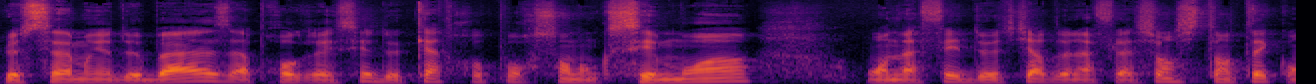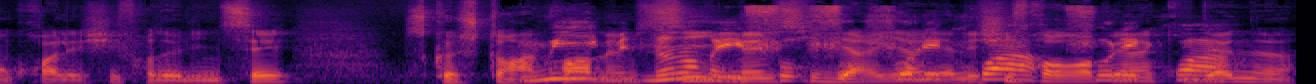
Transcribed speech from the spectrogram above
le salaire moyen de base a progressé de 4%. Donc, c'est moins. On a fait deux tiers de l'inflation, si tant est qu'on croit les chiffres de l'INSEE. Ce que je tends à croire, même si, derrière, il y a les chiffres européens qui donnent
